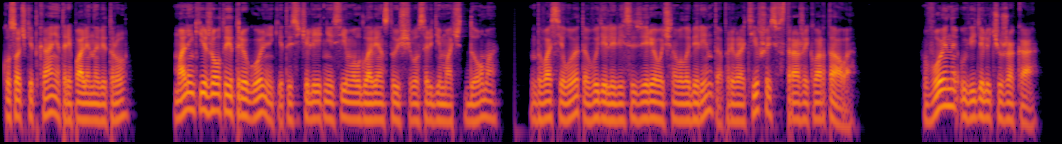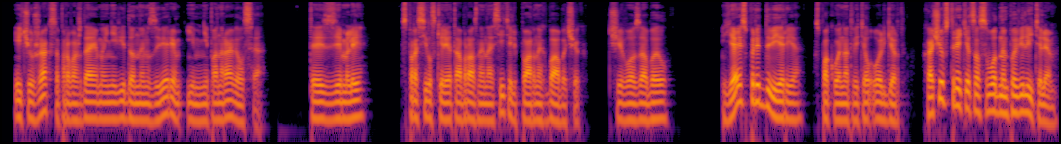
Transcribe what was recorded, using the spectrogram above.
Кусочки ткани трепали на ветру. Маленькие желтые треугольники, тысячелетний символ главенствующего среди мачт дома. Два силуэта выделились из веревочного лабиринта, превратившись в стражей квартала. Воины увидели чужака. И чужак, сопровождаемый невиданным зверем, им не понравился. «Ты с земли?» — спросил скелетообразный носитель парных бабочек. «Чего забыл?» «Я из преддверья», — спокойно ответил Ольгерт. «Хочу встретиться с водным повелителем».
